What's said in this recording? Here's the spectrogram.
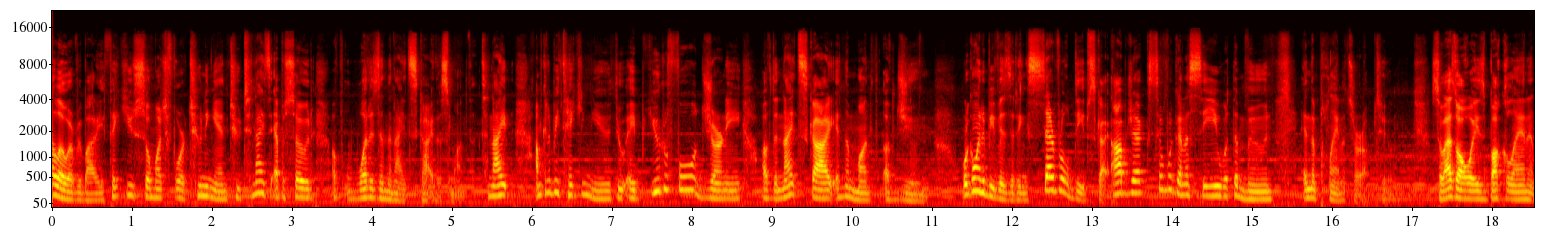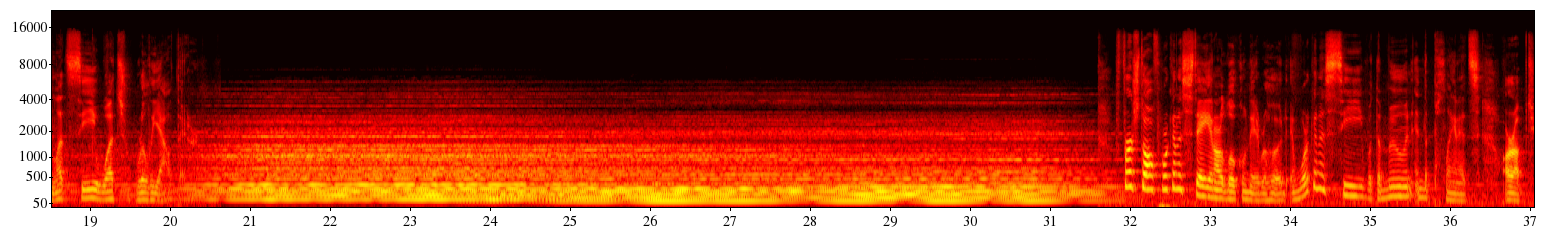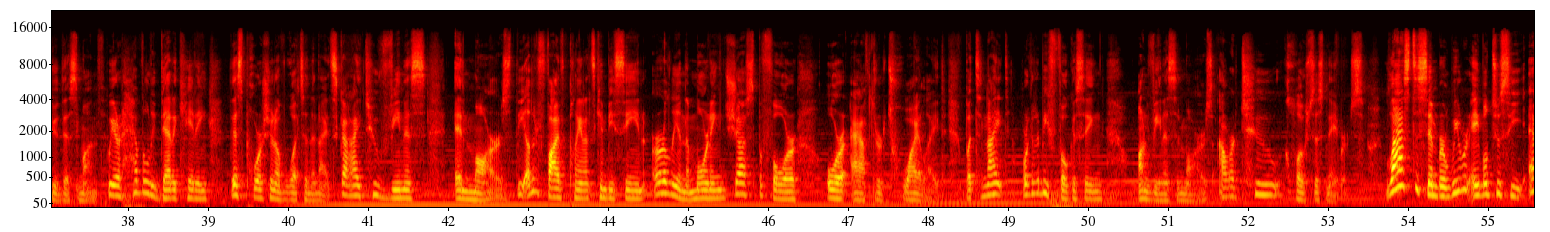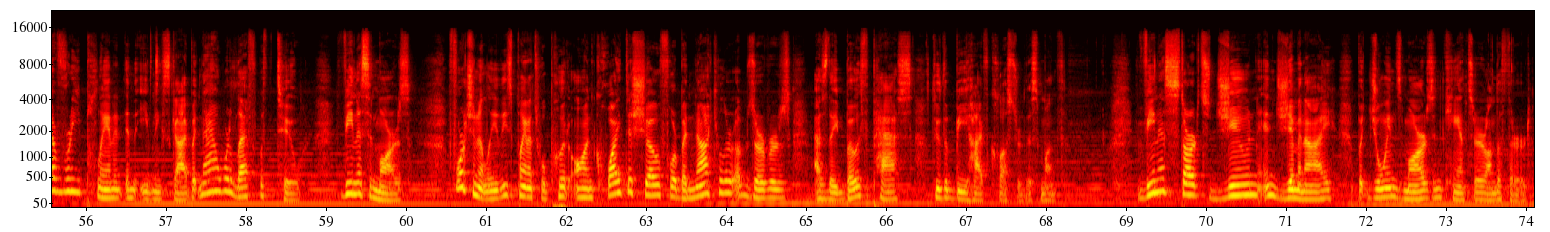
Hello, everybody. Thank you so much for tuning in to tonight's episode of What is in the Night Sky this month. Tonight, I'm going to be taking you through a beautiful journey of the night sky in the month of June. We're going to be visiting several deep sky objects and we're going to see what the moon and the planets are up to. So, as always, buckle in and let's see what's really out there. First off, we're going to stay in our local neighborhood and we're going to see what the moon and the planets are up to this month. We are heavily dedicating this portion of what's in the night sky to Venus and Mars. The other five planets can be seen early in the morning just before or after twilight. But tonight, we're going to be focusing on Venus and Mars, our two closest neighbors. Last December, we were able to see every planet in the evening sky, but now we're left with two Venus and Mars. Fortunately, these planets will put on quite the show for binocular observers as they both pass through the Beehive cluster this month. Venus starts June in Gemini, but joins Mars in Cancer on the 3rd.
